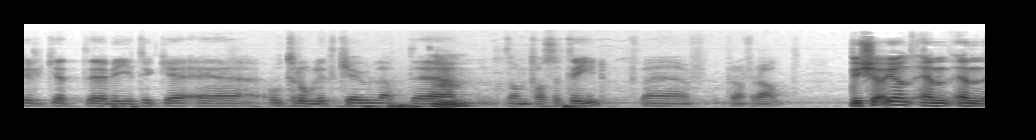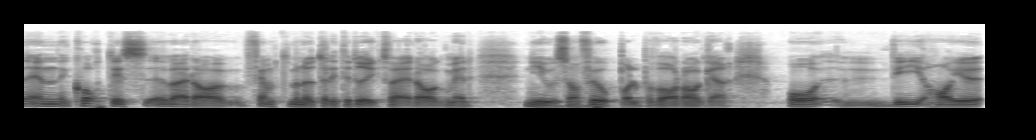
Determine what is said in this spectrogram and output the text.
vilket vi tycker är otroligt kul att eh, mm. de tar sig tid. Eh, Framför allt. Vi kör ju en, en, en, en kortis eh, varje dag, 15 minuter lite drygt varje dag med news om fotboll på vardagar. Och vi har ju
